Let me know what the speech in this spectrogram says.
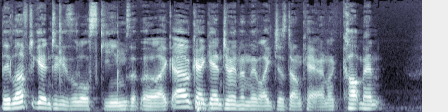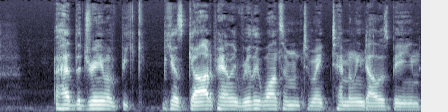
They love to get into these little schemes that they're like, oh, okay, get into it, and then they like just don't care. And like Cartman had the dream of be- because God apparently really wants him to make ten million dollars being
